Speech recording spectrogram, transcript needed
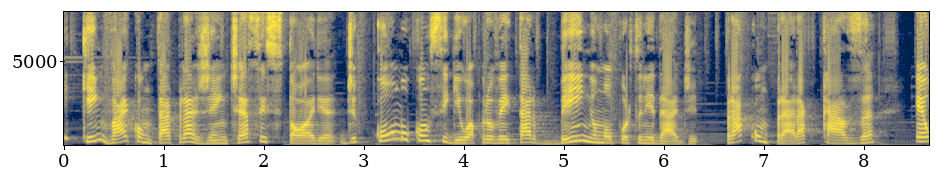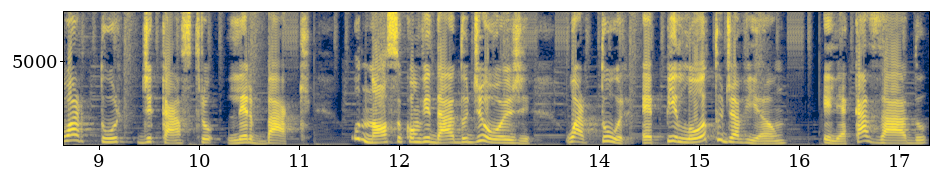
E quem vai contar pra gente essa história de como conseguiu aproveitar bem uma oportunidade para comprar a casa é o Arthur de Castro Lerbach, o nosso convidado de hoje. O Arthur é piloto de avião, ele é casado,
